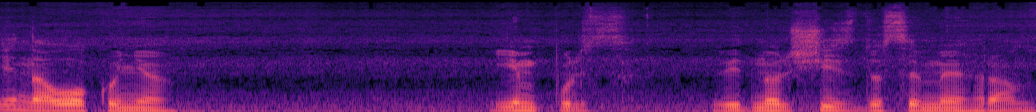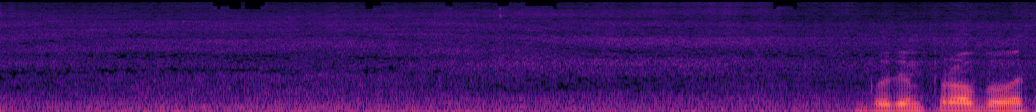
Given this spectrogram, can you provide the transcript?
І на окуня імпульс від 0,6 до 7 грам. Будемо пробувати.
